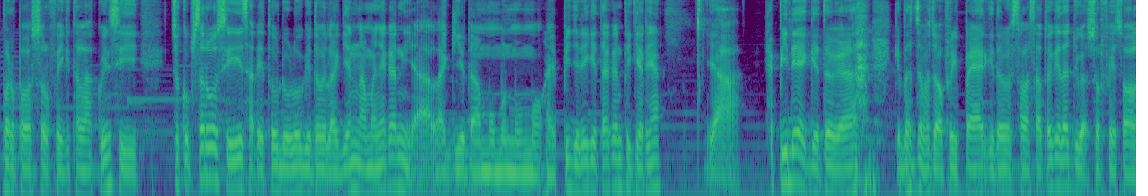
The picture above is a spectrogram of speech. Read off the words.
beberapa survei kita lakuin sih cukup seru sih saat itu dulu gitu. Lagian namanya kan ya lagi udah momen-momen happy, jadi kita kan pikirnya ya happy deh gitu kan. Kita coba-coba prepare gitu. Salah satu kita juga survei soal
